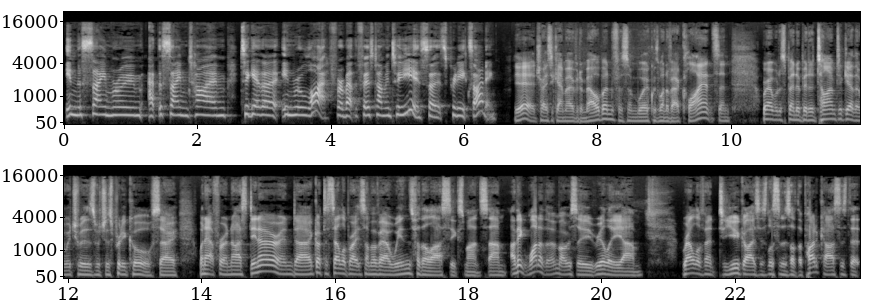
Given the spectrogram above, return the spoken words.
in the same room at the same time together in real life for about the first time in two years. So it's pretty exciting. Yeah, Tracey came over to Melbourne for some work with one of our clients, and we're able to spend a bit of time together, which was which was pretty cool. So went out for a nice dinner and uh, got to celebrate some of our wins for the last six months. Um, I think one of them, obviously, really. Um, relevant to you guys as listeners of the podcast is that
